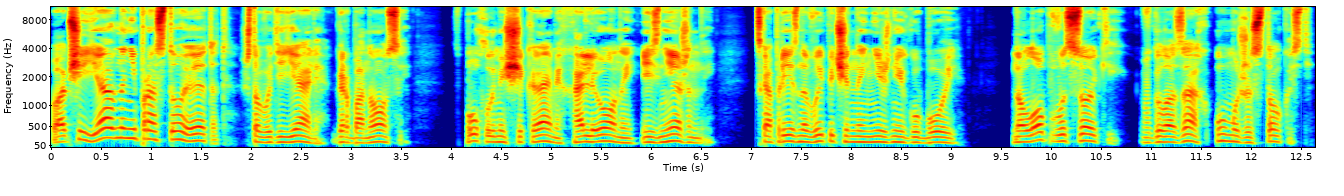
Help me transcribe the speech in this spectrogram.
Вообще явно не простой этот, что в одеяле, горбоносый, пухлыми щеками, холеный, изнеженный, с капризно выпеченной нижней губой, но лоб высокий, в глазах ум и жестокость,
